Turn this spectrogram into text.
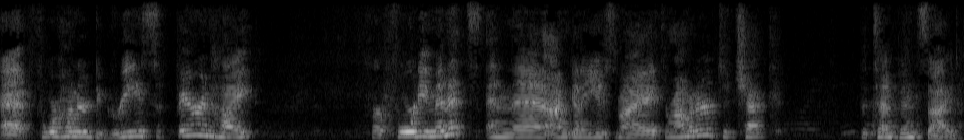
at 400 degrees Fahrenheit for 40 minutes and then I'm going to use my thermometer to check the temp inside.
